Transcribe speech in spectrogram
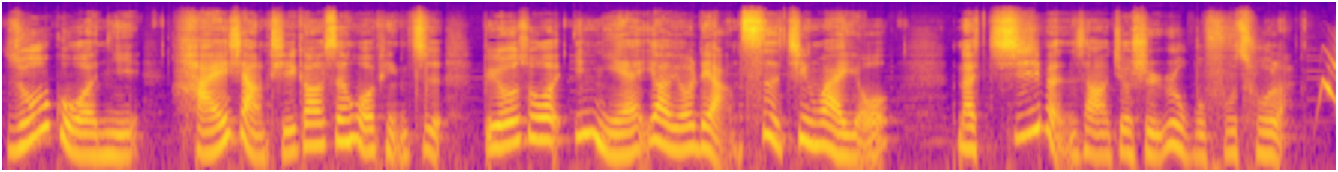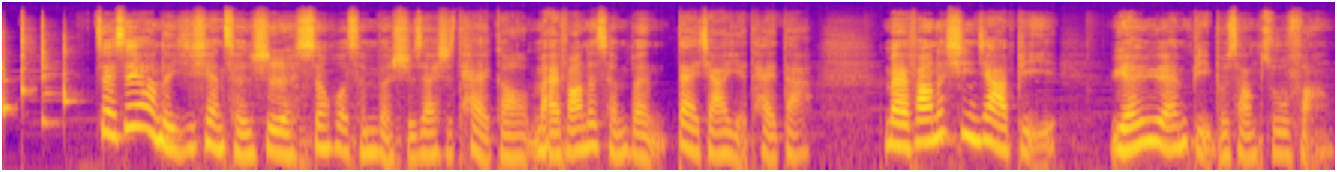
如果你还想提高生活品质，比如说一年要有两次境外游。那基本上就是入不敷出了，在这样的一线城市，生活成本实在是太高，买房的成本代价也太大，买房的性价比远远比不上租房。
